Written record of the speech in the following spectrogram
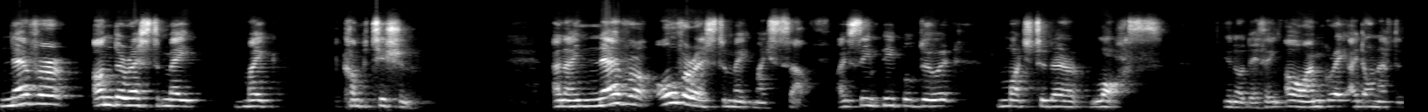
never underestimate my competition. And I never overestimate myself. I've seen people do it much to their loss. You know, they think, oh, I'm great. I don't have to,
